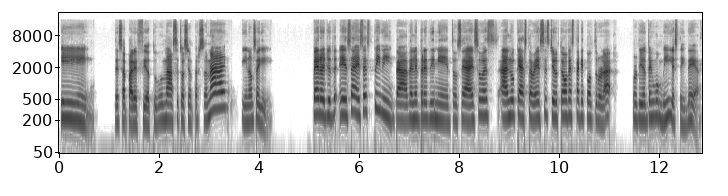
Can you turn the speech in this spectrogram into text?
Y desapareció. Tuve una situación personal y no seguí. Pero yo, esa, esa espinita del emprendimiento, o sea, eso es algo que hasta veces yo tengo que que controlar, porque yo tengo miles de ideas.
